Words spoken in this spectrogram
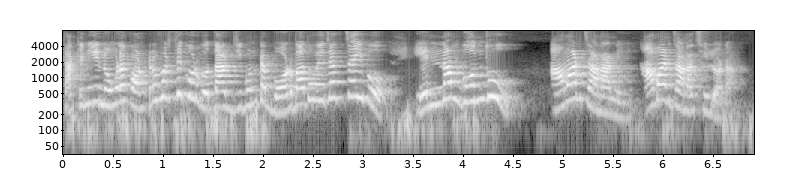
তাকে নিয়ে নোংরা কন্ট্রোভার্সি করব, তার জীবনটা বরবাদ হয়ে যাক চাইব? এর নাম বন্ধু। আমার জানা নেই, আমার জানা ছিল না।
